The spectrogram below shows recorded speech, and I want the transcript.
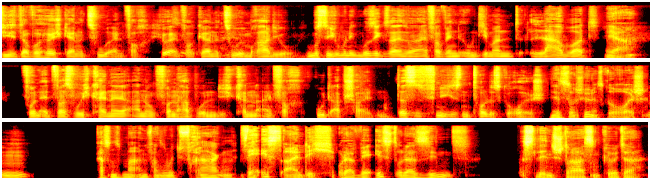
die, da höre ich gerne zu einfach. Ich höre einfach so, gerne ja. zu im Radio. Muss nicht unbedingt Musik sein, sondern einfach, wenn irgendjemand labert ja. von etwas, wo ich keine Ahnung von habe und ich kann einfach gut abschalten. Das finde ich ist ein tolles Geräusch. Das ist so ein schönes Geräusch. Mhm. Lass uns mal anfangen, so mit Fragen. Wer ist eigentlich oder wer ist oder sind Slins Straßenköter?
